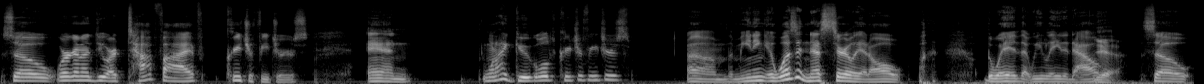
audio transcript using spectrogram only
so we're gonna do our top five creature features, and when I googled creature features, um, the meaning it wasn't necessarily at all the way that we laid it out. Yeah. So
